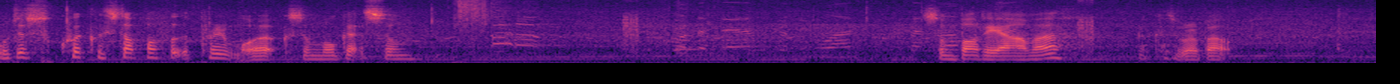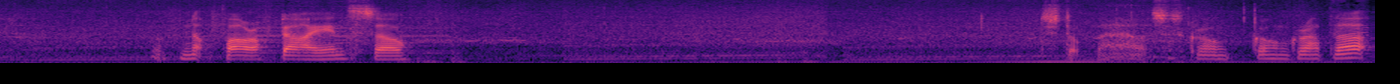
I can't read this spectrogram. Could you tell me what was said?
we'll just quickly stop off at the print works and we'll get some some body armor because we're about we're not far off dying, so. Just up there, let's just go, go and grab that.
